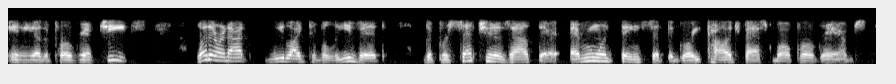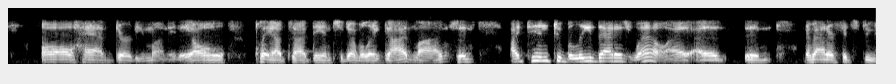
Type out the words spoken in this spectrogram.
any other program cheats. Whether or not we like to believe it, the perception is out there. Everyone thinks that the great college basketball programs all have dirty money. They all play outside the NCAA guidelines, and I tend to believe that as well. I, I no matter if it's through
